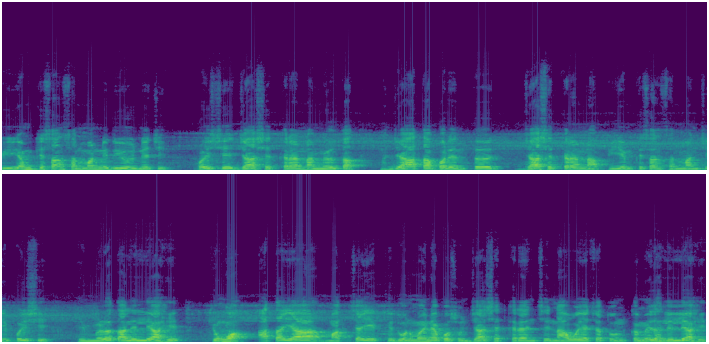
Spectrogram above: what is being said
पी एम किसान सन्मान निधी योजनेचे पैसे ज्या शेतकऱ्यांना मिळतात म्हणजे आतापर्यंत ज्या शेतकऱ्यांना पी एम किसान सन्मानचे पैसे हे मिळत आलेले आहेत किंवा आता या मागच्या एक ते दोन महिन्यापासून ज्या शेतकऱ्यांचे नावं याच्यातून कमी झालेले आहेत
